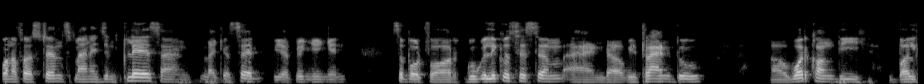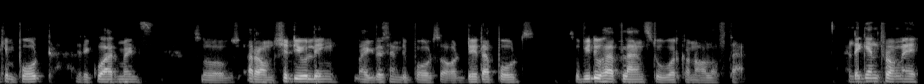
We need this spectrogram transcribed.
one of our strengths managed in place. And like I said, we are bringing in support for Google ecosystem and uh, we plan to uh, work on the bulk import requirements. So around scheduling, migration reports or data ports. So we do have plans to work on all of that. And again, from a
